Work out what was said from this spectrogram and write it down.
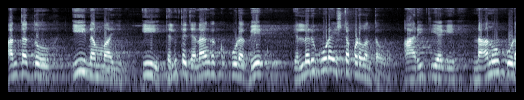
ಅಂಥದ್ದು ಈ ನಮ್ಮ ಈ- ದಲಿತ ಜನಾಂಗಕ್ಕೂ ಕೂಡ ಬೇಕು. ಎಲ್ಲರೂ ಕೂಡ ಇಷ್ಟಪಡುವಂಥವ್ರು. ಆ ರೀತಿಯಾಗಿ ನಾನೂ ಕೂಡ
